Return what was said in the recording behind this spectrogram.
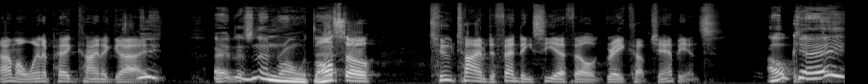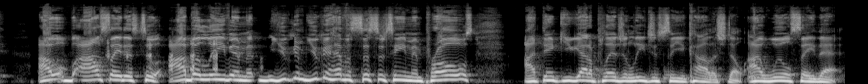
I'm a Winnipeg kind of guy. See? Uh, there's nothing wrong with that. Also, two time defending CFL Grey Cup champions. Okay. I will, I'll say this too. I believe in you can you can have a sister team in pros. I think you got to pledge allegiance to your college though. I will say that.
